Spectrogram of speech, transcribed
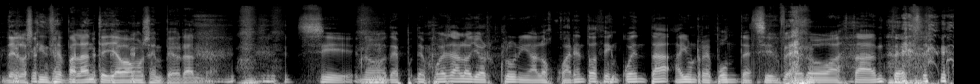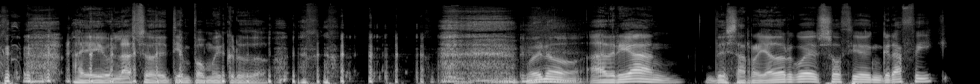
De los 15 para adelante ya vamos empeorando. Sí, no, des- después a los George Clooney, a los 40 o 50 hay un repunte. Sí, pero- pero hasta antes. Hay un lapso de tiempo muy crudo. Bueno, Adrián, desarrollador web, socio en Graphic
